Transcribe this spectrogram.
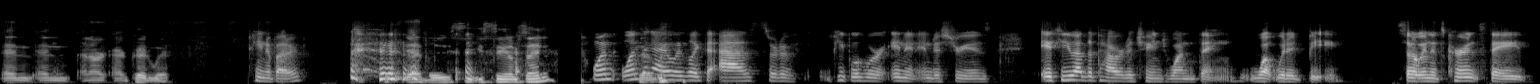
and and and are, are good with. Peanut butter. yeah, you see, you see what I'm saying? One one thing I always like to ask sort of people who are in an industry is if you had the power to change one thing, what would it be? So in its current state,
